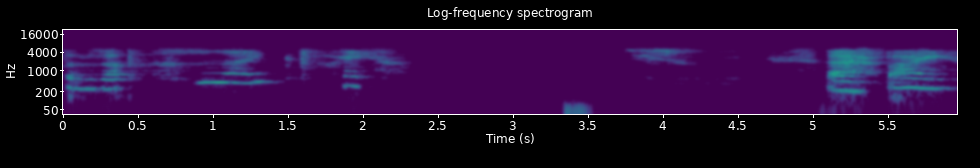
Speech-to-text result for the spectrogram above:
Thumbs up like okay. Uh bye.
